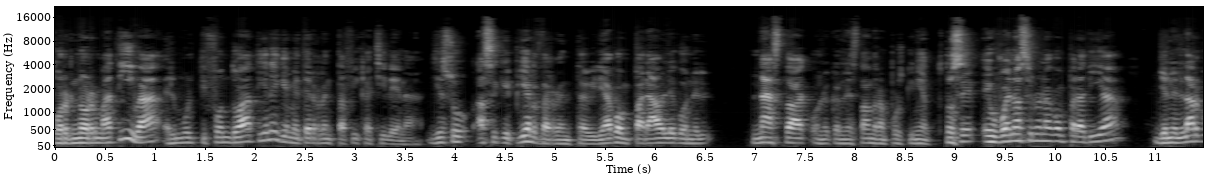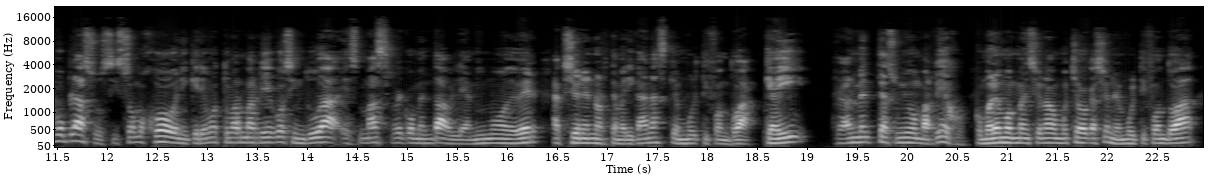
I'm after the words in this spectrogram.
por normativa, el multifondo A tiene que meter renta fija chilena y eso hace que pierda rentabilidad comparable con el Nasdaq o con el Standard Poor's 500. Entonces, es bueno hacer una comparativa y en el largo plazo, si somos jóvenes y queremos tomar más riesgo, sin duda es más recomendable, a mi modo de ver, acciones norteamericanas que el multifondo A. Que ahí realmente asumimos más riesgo. Como lo hemos mencionado en muchas ocasiones, el multifondo A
